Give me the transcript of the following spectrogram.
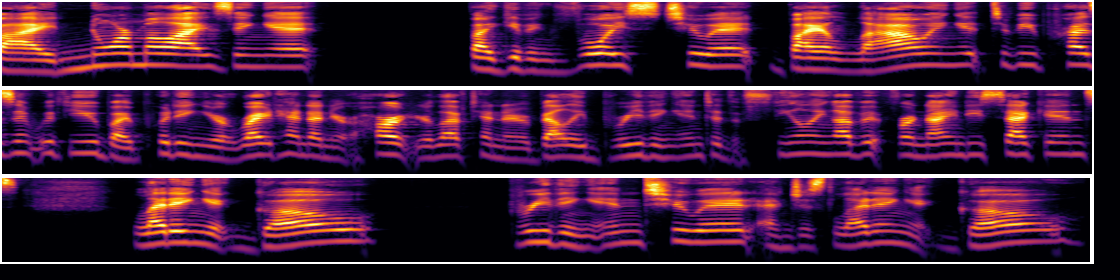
by normalizing it, by giving voice to it, by allowing it to be present with you, by putting your right hand on your heart, your left hand on your belly, breathing into the feeling of it for 90 seconds, letting it go, breathing into it, and just letting it go.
